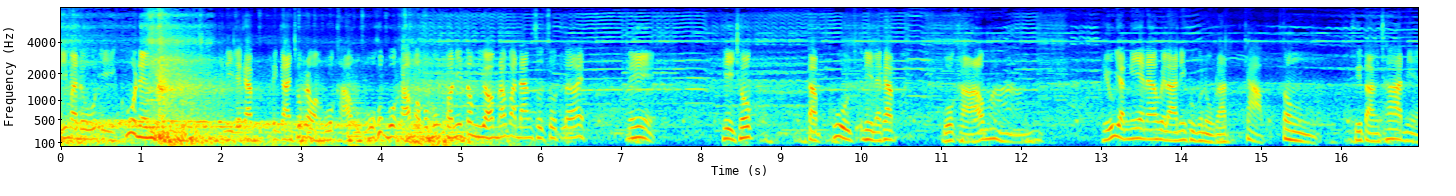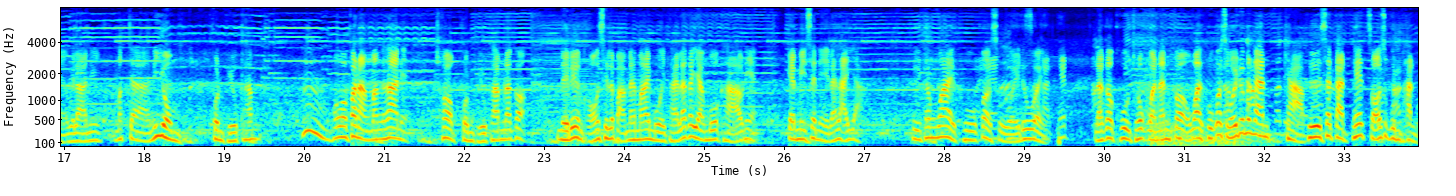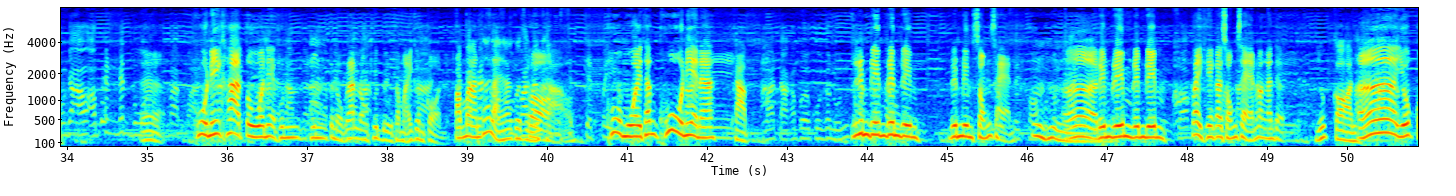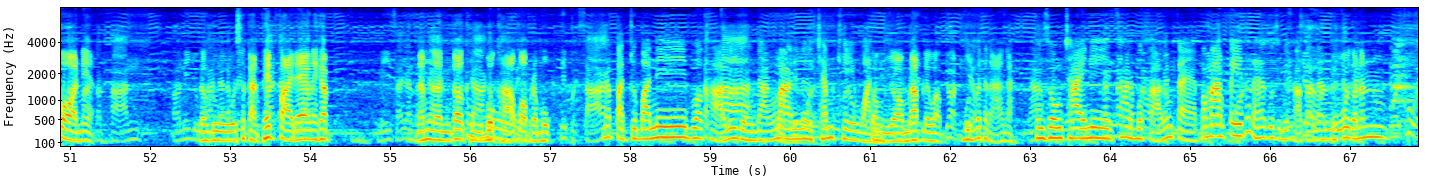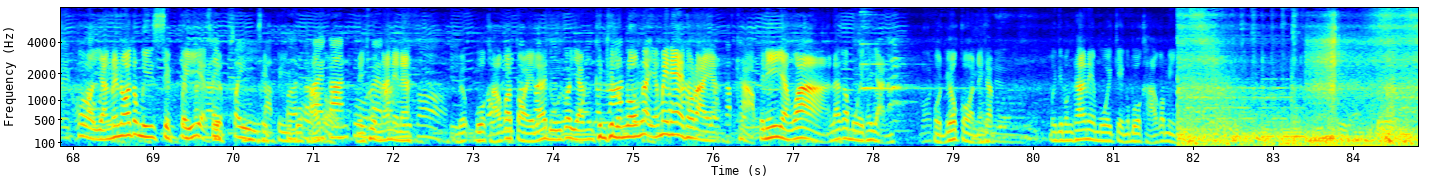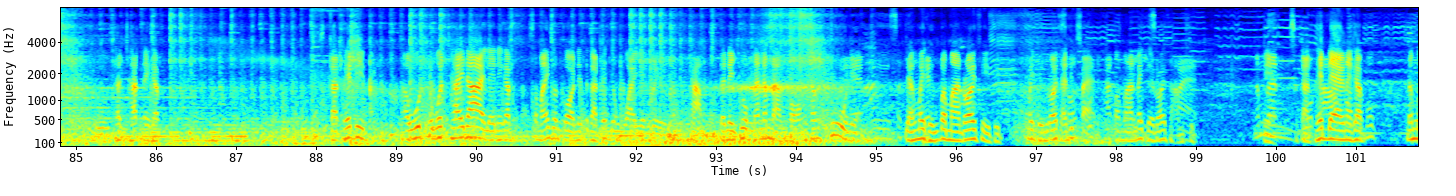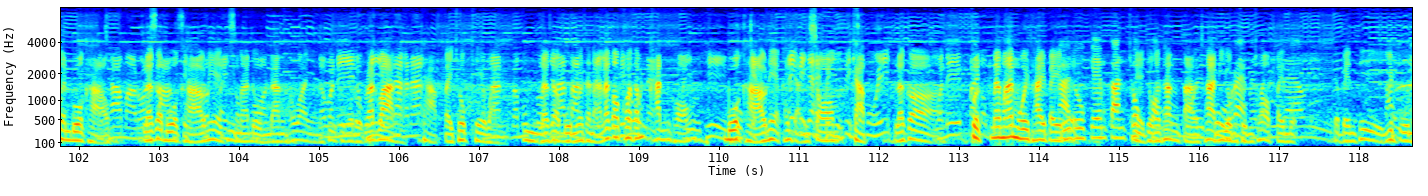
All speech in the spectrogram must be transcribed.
นี้มาดูอีกคู่หนึ่งนี่เลยครับเป็นการชกระหว่างบัวขาวโอ้โหบัวขาวกับประมุกตอนนี้ต้องยอมรับว่าดังสุดๆเลย นี่ที่ชกกับคู่นี่แหละครับบัวขาวอืมผิวอย่างนี้นะ เวลานี้คุณกนกรัฐครับต้องคือต่างชาติเนี่ย เวลานี้มักจะนิยมคนผิวคล้ำอืมเพราะว่าฝรั่งบางชาติเนี่ยชอบคนผิวคล้ำแล้วก็ในเรื่องของศิลปะแม่ไม้มวยไทยแล้วก็อย่างบัวขาวเนี่ยแกมีเสน่ห์หลาย ๆ อย่าง คือทั้งไหว้ครูก็สวยด้วย แล้วก็คู่ชกวันนั้นก็ไหว้ครูก็สวยด้วยเหมือนกันครับคือสกัดเพชรสอสกุลพันธ์คงจะเอาเอาเม็ดเม็ดบัวเออมากกว่าคู่นี้ค่าตัวเนี่ยคุณคุณกนกรัฐลองคิดดูสมัยก่อนประมาณเท่าไหร่ฮะคุณสมิงขาวๆคู่มวยทั้งคู่เนี่ยนะครับมาจากอำเภอคุณขนุนริมริมริมริมริมริมสองแสนอื้อหือ เออริมริมริมริมใกล้เคียงกับสองแสนว่างั้นเถอะยุคก่อน เออยุคก่อนเนี่ยมาตรฐานตอนนี้อยู่เราดูสกัดเพชรฝ่ายแดงนะครับมีสายั น้ำเงินก็คือบัวขาวปอประมุกที่ปรึกษาณปัจจุบันนี้บัวขาวนี่โด่งดังมากในเรื่องแชมป์เควันต้องยอมรับเลยว่าบุญพัฒนาไงคุณทรงชัยนี่สร้างบัวขาวตั้งแต่ประมาณปีเท่าไหร่ฮะคุณสมิงขาวตอนนั้นโอ้ยตอนนั้นมวยคู่เอกขก็งเรอย่างน้อยๆต้องมี 10 ปีอะสิบปีสิบปีเปิดบัวขาวรายต่กาอรคู่ในช่วงนั้นเนี่ยนะแรกบัวขาวก็ต่อยแล้วดูก็ยังขึ้นขึ้นลงลงๆอะยังไม่แน่เท่าไหร่อะครับทีนี้อย่างว่าแล้วก็มวยขยันหมดยกก่อนนะครับบางทีบางครั้งเนี่ยมวยเก่งกับบัวขาวก็มี ชัดๆนะครับสกัดเพชรนี่อาวุธอาวุธใช้ได้เลยนะครับสมัยก่อนๆเนี่ยสกัดเพชรยังไวยังเร็วครับแต่ในช่วงนั้นน้ำหนักของทั้งคู่เนี่ยยังไม่ถึงประมาณ 140 ไม่ถึง 138 ประมาณไม่เกิน 130 น้ำเงินสกัดเพชรแดงนะครับ น้ำเงินบัวขาวเช้มา130แล้วก็บัวขาวเนี่ยที่มาโด่งดังเพราะว่าอย่างแล้ววันที่นี้คุณลูกกรัฐว่าพี่นะหัวหน้าคณะครับไปชกเควันประมุขแล้วก็บุญวัฒนาแล้วก็ข้อสำคัญของบัวขาวเนี่ยขยันซ้อมครับ แล้วก็วันนี้ฝึกแม่ไม้มวยไทยไปอ่าเรื่อยดูเกมการชกเนี่ยจนกระทั่งต่างชาตินิยมชมชอบไปหมดจะเป็นที่ญี่ปุ่น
